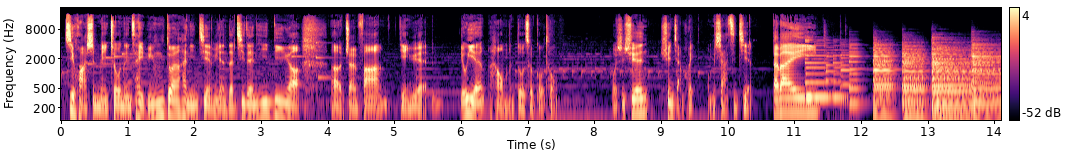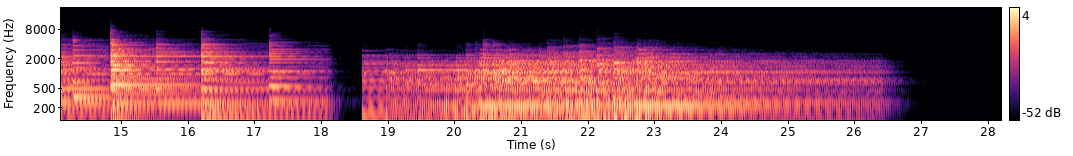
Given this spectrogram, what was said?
计划是每周能在云端和您见面的，记得您一定要呃转发、点阅、留言，和我们多做沟通。我是轩轩讲会，我们下次见，拜拜。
